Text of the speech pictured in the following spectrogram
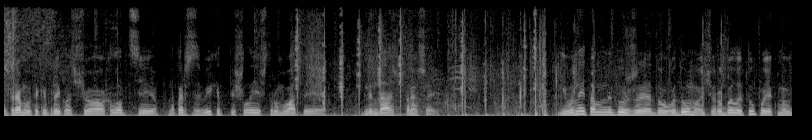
Отримав такий приклад, що хлопці на перший вихід пішли штурмувати бліндаж траншей. І вони там не дуже довго думаючи, робили тупо, як ми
